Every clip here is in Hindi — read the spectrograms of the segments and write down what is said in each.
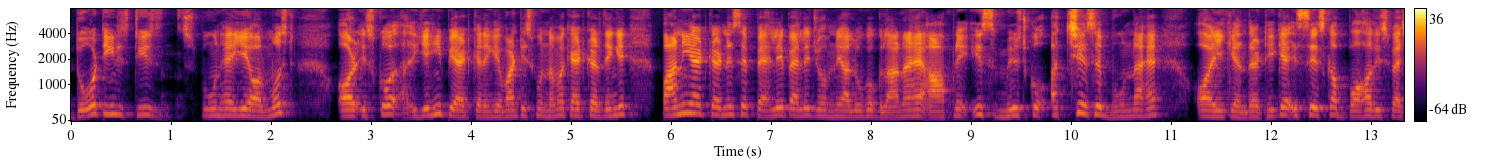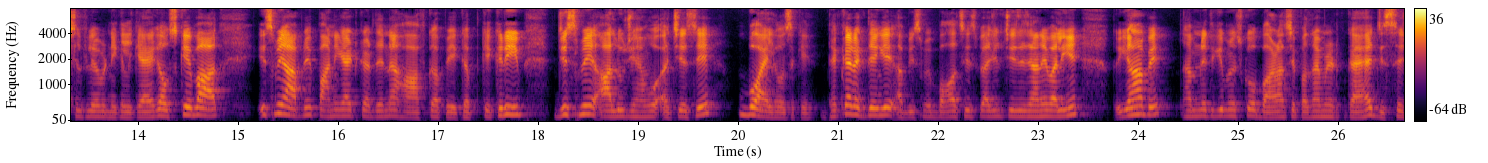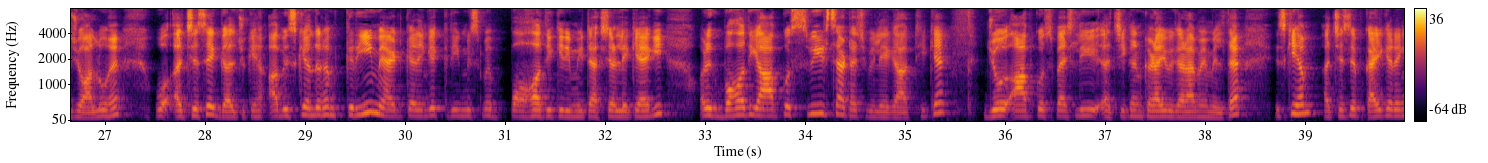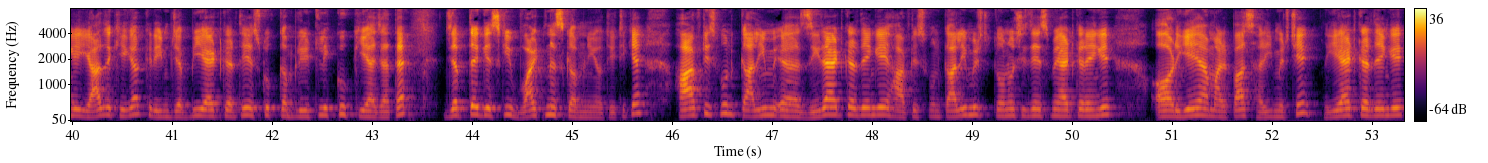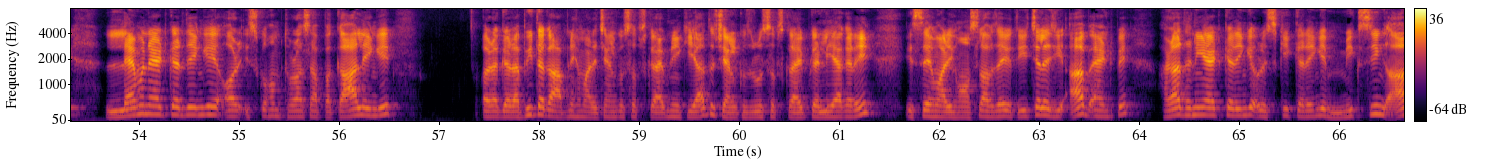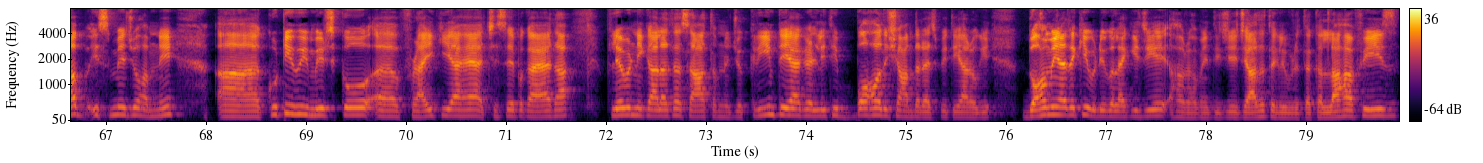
दो टी टी स्पून है ये ऑलमोस्ट और इसको यहीं पे ऐड करेंगे। वन टीस्पून नमक ऐड कर देंगे। पानी ऐड करने से पहले पहले जो हमने आलू को गलाना है, आपने इस मिर्च को अच्छे से भूनना है ऑयल के अंदर, ठीक है? इससे इसका बहुत ही स्पेशल फ्लेवर निकल के आएगा। उसके बाद इसमें आपने पानी ऐड कर देना हाफ़ कप एक कप के करीब, जिसमें आलू जो हैं वो अच्छे से बॉयल हो सके। ढक्का रख देंगे। अब इसमें बहुत सी स्पेशल चीज़ें जाने वाली हैं। तो यहाँ पे हमने तकरीबन इसको 12 से 15 मिनट पकाया है, जिससे जो आलू हैं वो अच्छे से गल चुके हैं। अब इसके अंदर हम क्रीम ऐड करेंगे। क्रीम इसमें बहुत ही क्रीमी टेक्सचर लेके आएगी। और एक बहुत ही आपको स्वीट सा टच मिलेगा, ठीक है? जो आपको स्पेशली चिकन कढ़ाई वगैरह में मिलता है। इसकी हम अच्छे से पकाई करेंगे। याद रखिएगा क्रीम जब भी ऐड करते हैं, इसको कम्प्लीटली कुक किया जाता है, जब तक इसकी वाइटनेस कम नहीं होती, ठीक है? हाफ़ टी स्पून काली ज़ीरा ऐड कर देंगे हाफ़ टी स्पून काली मिर्च, दोनों चीज़ें इसमें ऐड करेंगे। और ये है हमारे पास हरी मिर्चें, ये ऐड कर देंगे लेमन ऐड कर देंगे और इसको हम थोड़ा सा पका लेंगे। और अगर अभी तक आपने हमारे चैनल को सब्सक्राइब नहीं किया तो चैनल को ज़रूर सब्सक्राइब कर लिया करें। इससे हमारी हौसला अफजाई होती है। चले जी अब एंड पे हरा धनिया ऐड करेंगे और इसकी करेंगे मिक्सिंग अब इसमें जो हमने आ, कुटी हुई मिर्च को आ, फ्राई किया है अच्छे से पकाया था फ्लेवर निकाला था साथ हमने जो क्रीम तैयार कर ली थी बहुत ही शानदार रेसिपी तैयार होगी। दो हमें याद रखिए वीडियो को लाइक कीजिए और हमें दीजिए इजाज़त। अगली वीडियो तक अल्लाह हाफिज़।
